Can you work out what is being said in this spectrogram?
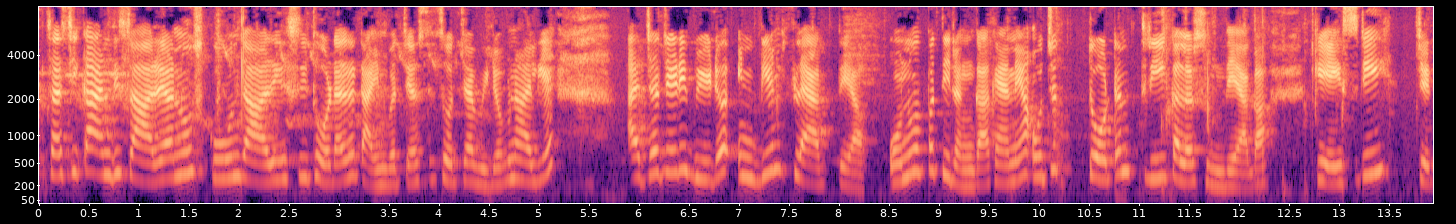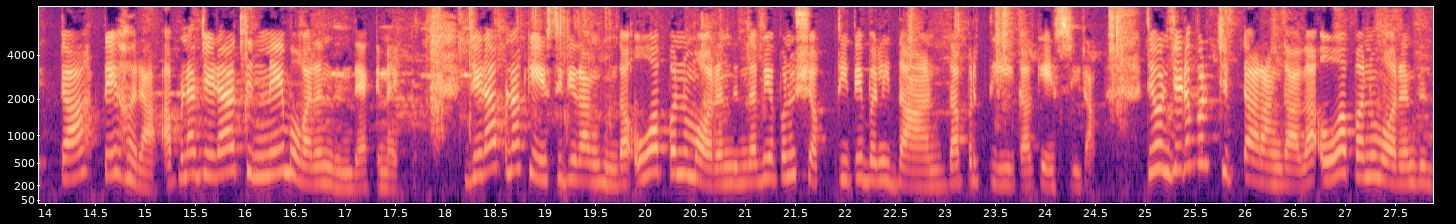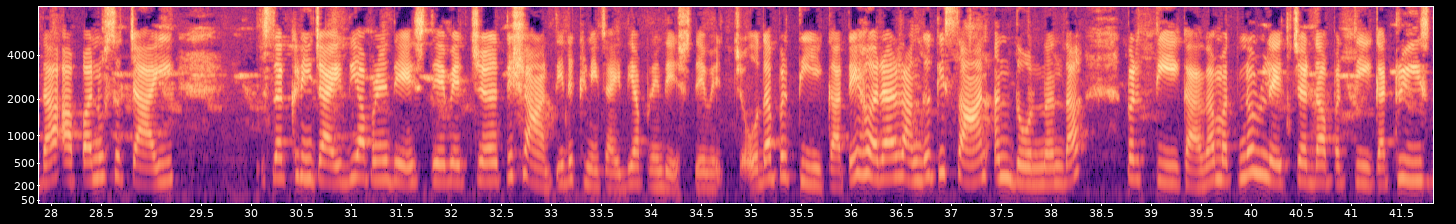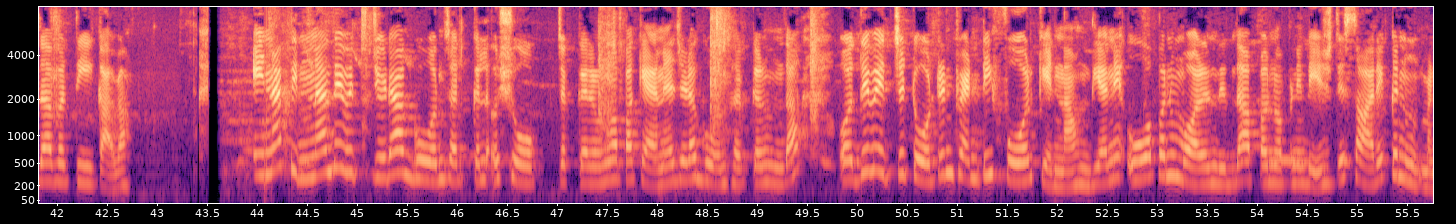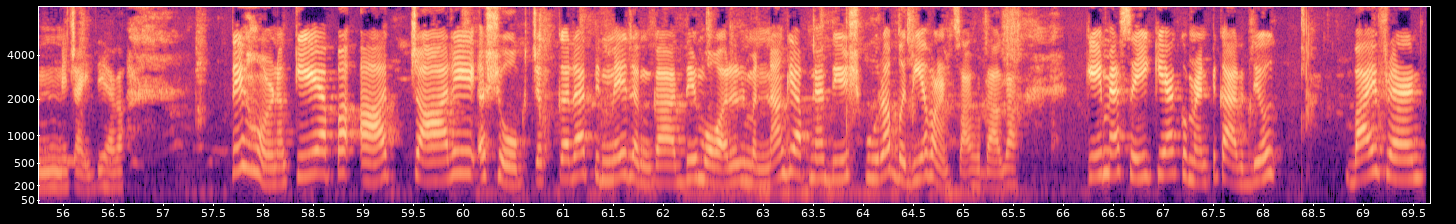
ਸਤਿ ਸ਼੍ਰੀ ਅਕਾਲ ਦੀ ਸਾਰਿਆਂ ਨੂੰ। ਸਕੂਲ ਜਾ ਰਹੀ ਸੀ ਥੋੜਾ ਜਿਹਾ ਟਾਈਮ ਬਚਿਆ ਸੀ, ਸੋਚਿਆ ਵੀਡੀਓ ਬਣਾ ਲਈਏ। ਅੱਜ ਆ ਜਿਹੜੀ ਵੀਡੀਓ ਇੰਡੀਅਨ ਫਲੈਗ ਤੇ ਆ, ਉਹਨੂੰ ਆਪਾਂ ਤਿਰੰਗਾ ਕਹਿੰਦੇ ਆ। ਉਹ ਚ ਟੋਟਲ 3 ਕਲਰਸ ਹੁੰਦੇ ਹੈਗਾ। ਕੇਸਰੀ, ਚਿੱਟਾ ਤੇ ਹਰਾ। ਆਪਣਾ ਜਿਹੜਾ ਤਿੰਨੇ ਮੋਰਨ ਦਿੰਦੇ ਆ ਇੱਕ ਨਾ ਇੱਕ। ਜਿਹੜਾ ਆਪਣਾ ਕੇਸਰੀ ਰੰਗ ਹੁੰਦਾ, ਉਹ ਆਪਾਂ ਨੂੰ ਮੋਰਨ ਦਿੰਦਾ ਵੀ ਆਪਾਂ ਨੂੰ ਸ਼ਕਤੀ ਤੇ ਬਲੀਦਾਨ ਦਾ ਪ੍ਰਤੀਕ ਆ ਕੇਸਰੀ ਰੰਗ। ਤੇ ਹੁਣ ਜਿਹੜਾ ਪਰ ਚਿੱਟਾ ਰੰਗ ਆਗਾ ਉਹ ਆਪਾਂ ਨੂੰ ਮੋਰਨ ਦਿੰਦਾ। ਆਪਾਂ ਨੂੰ ਸਚਾਈ ਰੱਖਣੀ ਚਾਹੀਦੀ ਆਪਣੇ ਦੇਸ਼ ਦੇ ਵਿੱਚ ਅਤੇ ਸ਼ਾਂਤੀ ਰੱਖਣੀ ਚਾਹੀਦੀ ਆਪਣੇ ਦੇਸ਼ ਦੇ ਵਿੱਚ। ਉਹਦਾ ਪ੍ਰਤੀਕ ਆ ਅਤੇ ਹਰਾ ਰੰਗ ਕਿਸਾਨ ਅੰਦੋਲਨ ਦਾ ਪ੍ਰਤੀਕ ਆਗਾ ਮਤਲਬ ਨੇਚਰ ਦਾ ਪ੍ਰਤੀਕ ਆ ਟਰੀਜ਼ ਦਾ ਪ੍ਰਤੀਕ ਆਗਾ ਇਹਨਾਂ ਤਿੰਨਾਂ ਦੇ ਵਿੱਚ ਜਿਹੜਾ ਗੋਲ ਸਰਕਲ ਅਸ਼ੋਕ ਚੱਕਰ ਉਹਨੂੰ ਆਪਾਂ ਕਹਿੰਦੇ ਆ ਜਿਹੜਾ ਗੋਲ ਸਰਕਲ ਹੁੰਦਾ, ਉਹਦੇ ਵਿੱਚ ਟੋਟਲ 24 ਕਿਰਨਾਂ ਹੁੰਦੀਆਂ ਨੇ, ਉਹ ਆਪਾਂ ਨੂੰ ਮੋਰਨ ਦਿੰਦਾ, ਆਪਾਂ ਨੂੰ ਆਪਣੇ ਦੇਸ਼ ਦੇ ਸਾਰੇ ਕਾਨੂੰਨ ਮੰਨਣੇ ਚਾਹੀਦੇ ਹੈਗਾ। ਤੇ ਹੁਣ ਕਿ ਆਪਾਂ ਆਹ ਚਾਰੇ ਅਸ਼ੋਕ ਚੱਕਰ ਆ, ਤਿੰਨੇ ਰੰਗਾਂ ਦੇ ਮੋਰਨ ਮੰਨਾਂਗੇ, ਆਪਣਾ ਦੇਸ਼ ਪੂਰਾ ਵਧੀਆ ਬਣ ਸਕਦਾ ਗਾ ਕਿ ਮੈਂ ਸਹੀ ਕਿਹਾ? ਕਮੈਂਟ ਕਰ ਦਿਓ। Bye friend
